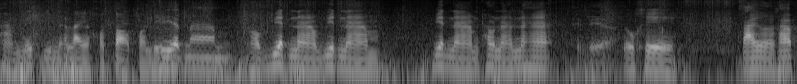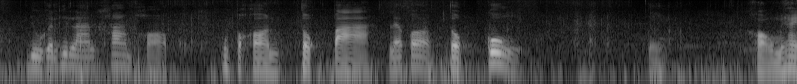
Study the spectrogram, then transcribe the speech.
ถามเม็ดอินอะไรขอตอบก่อนดิเวียดนามเขาเวียดนามเวียดนาม เวียดนามเท่านั้นนะฮะเดียวโอเคตายก่อนครับ อยู่กันที่ร้านข้ามขอบ อุปกรณ์ตกปลาแล้วก็ตกกุ้งนี่ของไม่ให้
